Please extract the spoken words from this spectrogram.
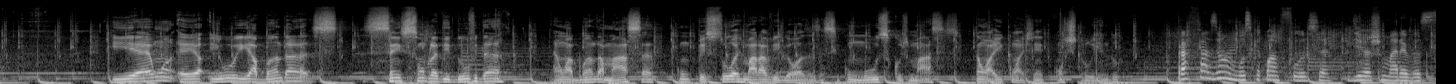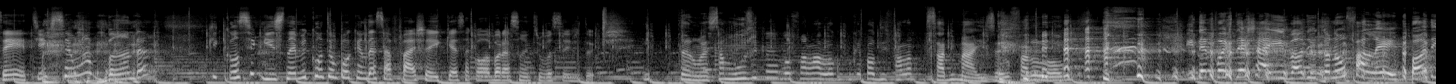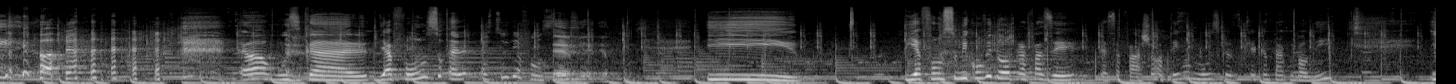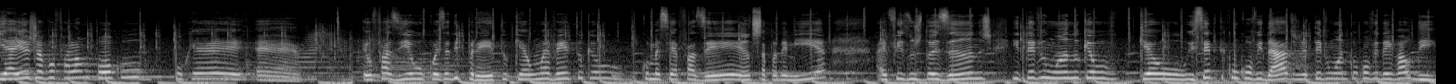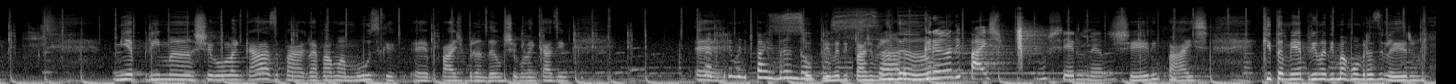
E é uma. É, e a banda, sem sombra de dúvida, é uma banda massa com pessoas maravilhosas, assim, com músicos massas. Estão aí com a gente construindo. Para fazer uma música com a força de Oxumar é você, tinha que ser uma banda que conseguisse, né? Me conta um pouquinho dessa faixa aí, que é essa colaboração entre vocês dois. Então, essa música eu vou falar logo porque Valdir fala, sabe mais. Aí eu falo logo. e depois deixa aí, Valdir, que eu não falei. Pode ir embora. É uma música de Afonso. É, é sua de Afonso? É, minha de Afonso. E, e Afonso me convidou para fazer essa faixa. Ó, oh, tem uma música, quer cantar com o Valdir? E aí eu já vou falar um pouco, porque é, eu fazia o Coisa de Preto, que é um evento que eu comecei a fazer antes da pandemia. Aí fiz uns dois anos e teve um ano que eu. Que eu e sempre com convidados, né? teve um ano que eu convidei Valdir. Minha prima chegou lá em casa para gravar uma música, é, Paz Brandão chegou lá em casa e é, é prima de Paz Brandão. Sou prima de Paz Brandão. Grande Paz. Um cheiro nela. Cheiro em paz. Que também é prima de marrom brasileiro.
